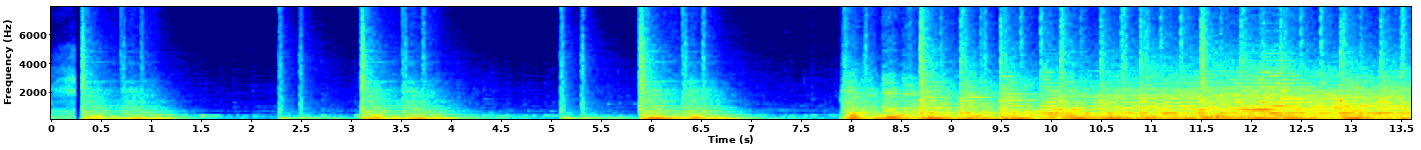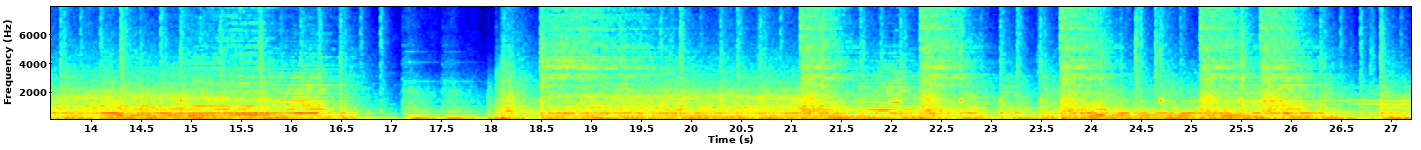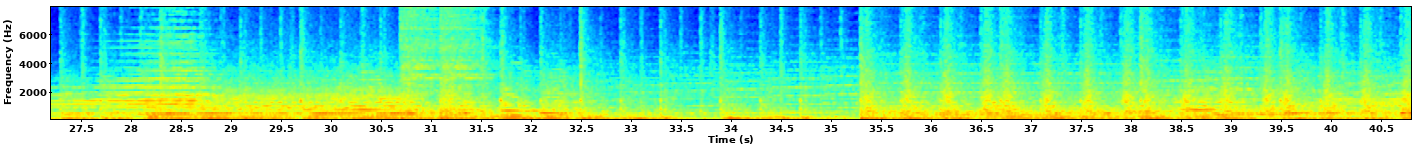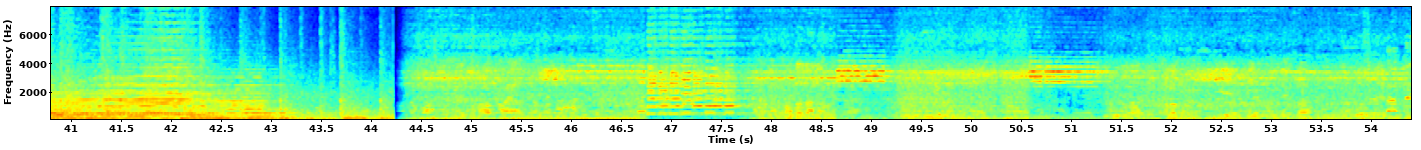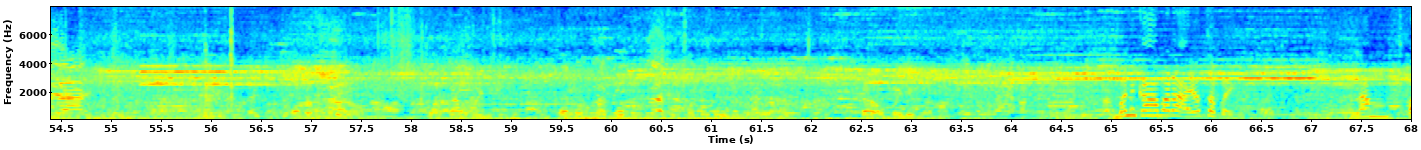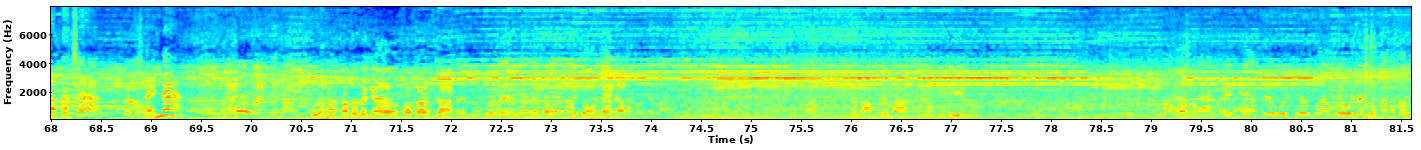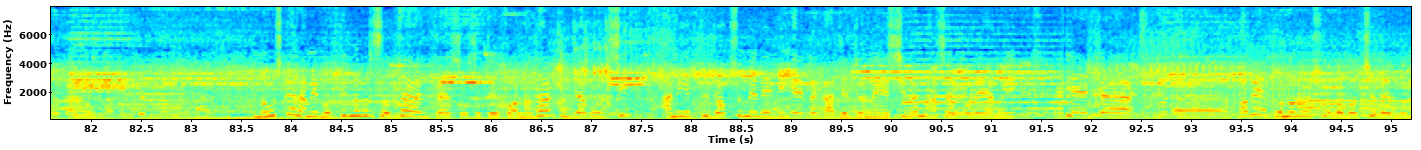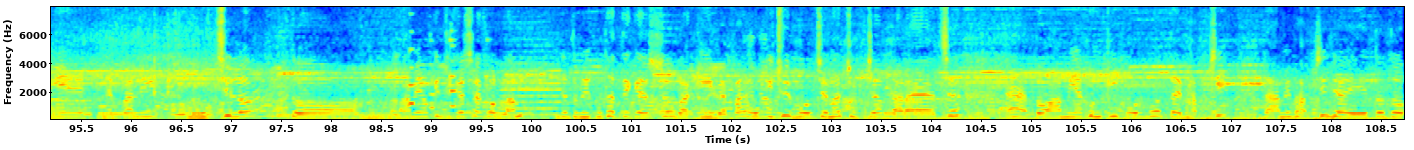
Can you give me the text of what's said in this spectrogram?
बने कहाँबाट आयो तपाईँ नाम पत्ता छ छैन पुरानो कता त गयो कता जाँदा त्यो हुँदैन त्यो राम्रै मान्छे हो दिदीहरू নমস্কার আমি ভক্তিনগর শ্রদ্ধা ওয়েলফেয়ার সোসাইটির কর্ণধার পূজা বলছি আমি একটু জংশনের এদিকে একটা কাজের জন্য এসেছিলাম। আসার পরে আমি একটা হবে পনেরো ষোলো বছরের মেয়ে নেপালি ঘুরছিল তো আমি ওকে জিজ্ঞাসা করলাম যে তুমি কোথা থেকে এসছো বা কী ব্যাপার? ও কিছুই বলছে না, চুপচাপ দাঁড়ায় আছে। হ্যাঁ তো আমি এখন কি করব? তাই ভাবছি। তা আমি ভাবছি যে এ তো তো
